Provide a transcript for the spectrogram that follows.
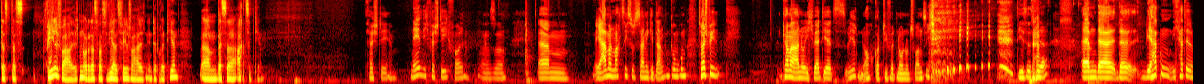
das, das Fehlverhalten oder das, was wir als Fehlverhalten interpretieren, ähm, besser akzeptieren. Verstehe. Nee, ich verstehe ich voll. Also, ähm, ja, man macht sich so seine Gedanken drumherum. Zum Beispiel, keine Ahnung, ich werde jetzt, oh Gott, die wird 29. Dieses Jahr. ähm, da, da, wir hatten, ich hatte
